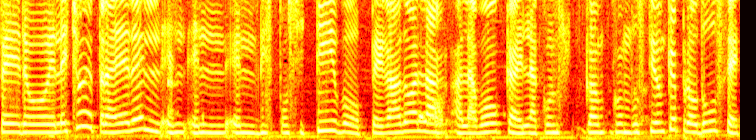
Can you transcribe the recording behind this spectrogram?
pero el hecho de traer el, dispositivo pegado a la, boca y la combustión que produce,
